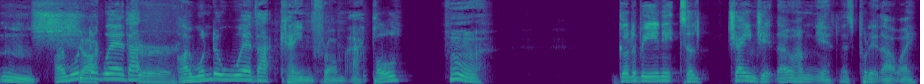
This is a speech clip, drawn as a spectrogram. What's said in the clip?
Mm, I wonder where that. I wonder where that came from. Apple. Hmm. Got to be in it to change it, though, haven't you? Let's put it that way.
